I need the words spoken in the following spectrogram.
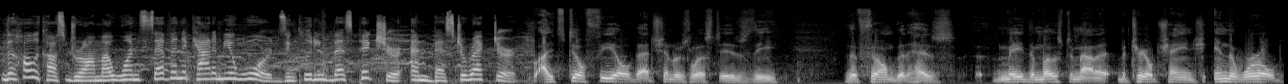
The Holocaust drama won seven Academy Awards, including Best Picture and Best Director. I still feel that Schindler's List is the, the film that has made the most amount of material change in the world.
